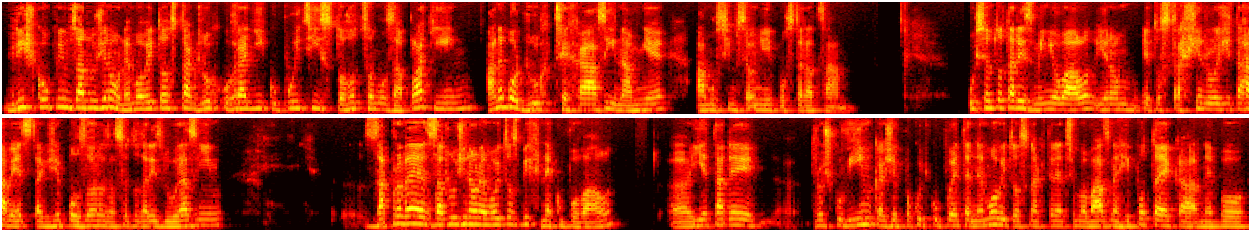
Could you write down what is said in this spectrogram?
Když koupím zadluženou nemovitost, tak dluh uhradí kupující z toho, co mu zaplatím, anebo dluh přechází na mě a musím se o něj postarat sám. Už jsem to tady zmiňoval, jenom je to strašně důležitá věc, takže pozor, zase to tady zdůrazním. Za prvé zadluženou nemovitost bych nekupoval. Je tady trošku výjimka, že pokud kupujete nemovitost, na které třeba vázne hypotéka nebo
